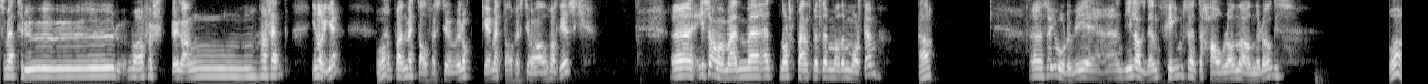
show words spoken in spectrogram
som jeg tror var første gang har skjedd i Norge. Oh. På en metallfestival, rocke-metallfestival, faktisk. Eh, I samarbeid med et norsk band som heter Madam Mortem. ja. eh, Så gjorde vi De lagde en film som heter Howl on the Underdogs. Å,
